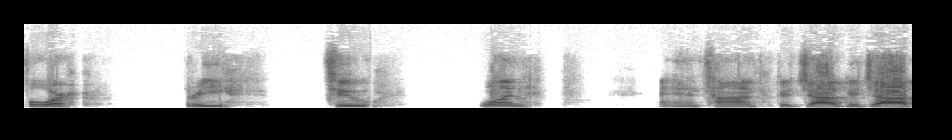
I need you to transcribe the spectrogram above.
four, three, two, one, and time. Good job, good job.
